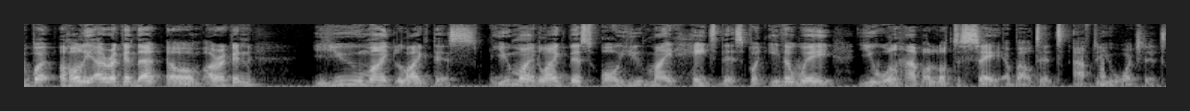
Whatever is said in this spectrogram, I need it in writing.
but Holly, I reckon that um I reckon you might like this. You might like this or you might hate this, but either way, you will have a lot to say about it after you watch it.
